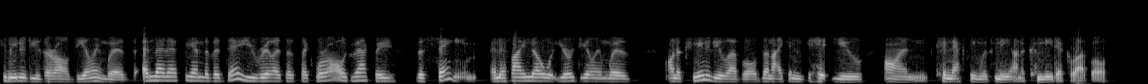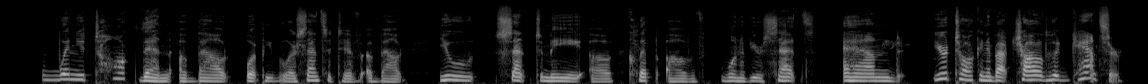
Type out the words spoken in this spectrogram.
communities are all dealing with. And then at the end of the day, you realize it's like we're all exactly the same. And if I know what you're dealing with on a community level, then I can hit you on connecting with me on a comedic level. When you talk then about what people are sensitive about, you sent to me a clip of one of your sets, and you're talking about childhood cancer.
